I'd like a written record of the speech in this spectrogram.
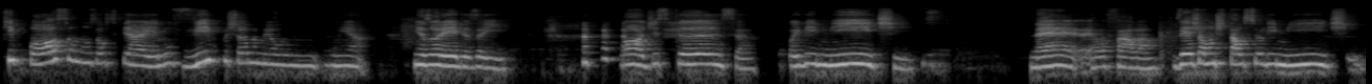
que possam nos auxiliar. Ele vive puxando meu, minha, minhas orelhas aí. Ó, oh, descansa, põe limite. Né? Ela fala, veja onde está o seu limite.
